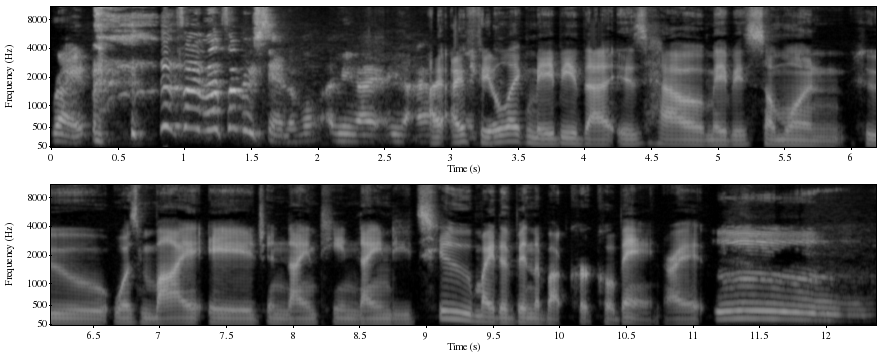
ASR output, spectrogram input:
right that's understandable. I mean, I I, I, I feel like maybe that is how maybe someone who was my age in 1992 might have been about Kurt Cobain, right? Mm.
